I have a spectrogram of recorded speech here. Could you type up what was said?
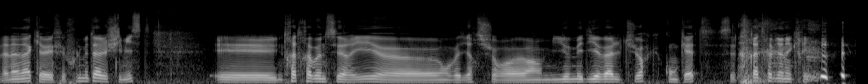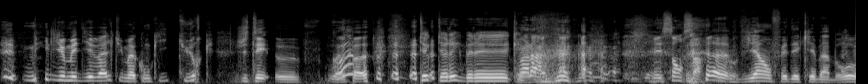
la- nana qui avait fait Full Metal Alchemist. Et une très très bonne série, euh, on va dire, sur euh, un milieu médiéval turc, conquête. C'est très très bien écrit. Milieu médiéval, tu m'as conquis, turc. J'étais. Euh, ouais, pas- Tuk voilà Mais sans ça. Viens, on fait des kebabs. Oh.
